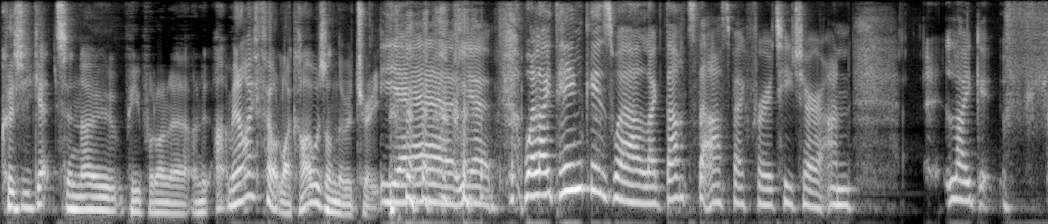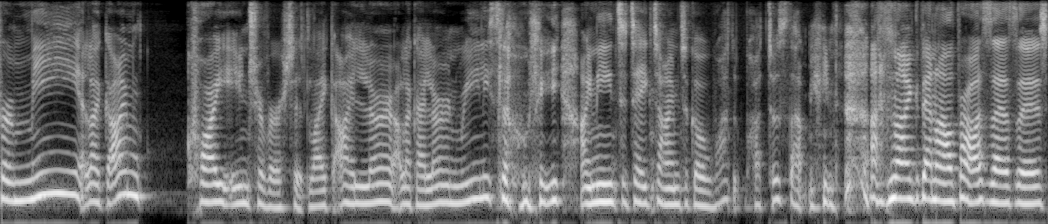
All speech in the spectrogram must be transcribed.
because you get to know people on a, on a I mean I felt like I was on the retreat yeah, yeah. Well, I think as well, like that's the aspect for a teacher. And like for me, like I'm quite introverted. Like I learn like I learn really slowly. I need to take time to go, what what does that mean? And like then I'll process it.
